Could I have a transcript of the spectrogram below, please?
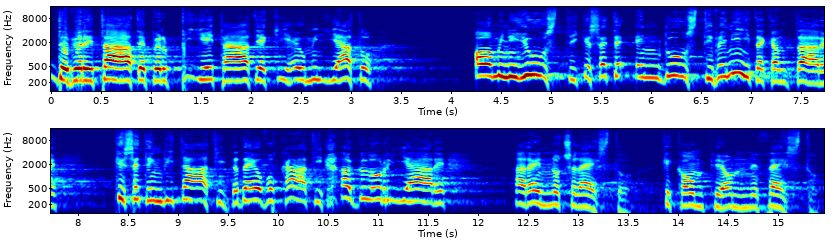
de veritate per pietate a chi è umiliato. Omini giusti che siete industi, venite a cantare, che siete invitati da Deo vocati a gloriare, a renno celesto che compie onne festo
